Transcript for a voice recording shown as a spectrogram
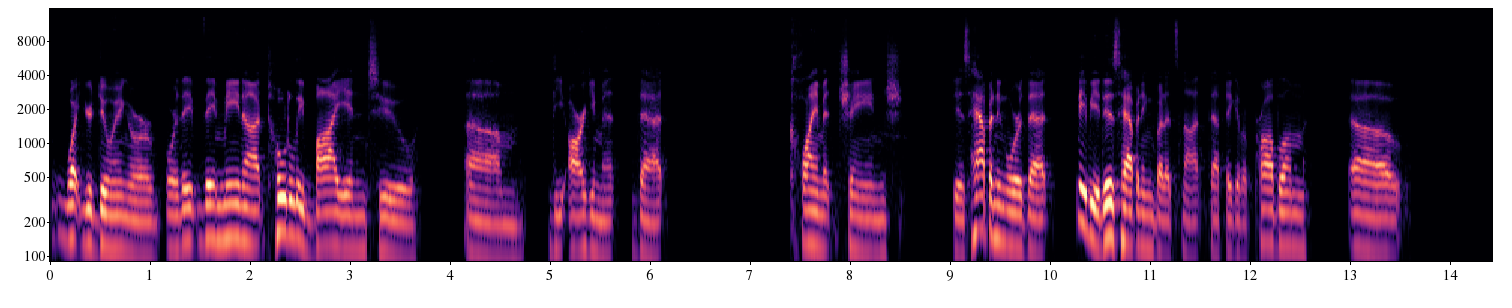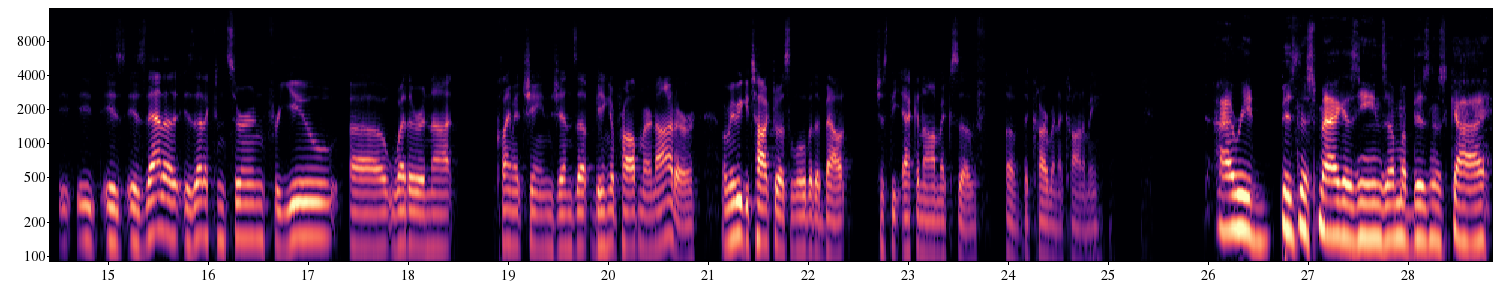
what you're doing, or or they they may not totally buy into um, the argument that climate change is happening, or that maybe it is happening, but it's not that big of a problem. Uh, is is that a is that a concern for you? Uh, whether or not climate change ends up being a problem or not, or or maybe you could talk to us a little bit about just the economics of of the carbon economy. I read business magazines. I'm a business guy,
